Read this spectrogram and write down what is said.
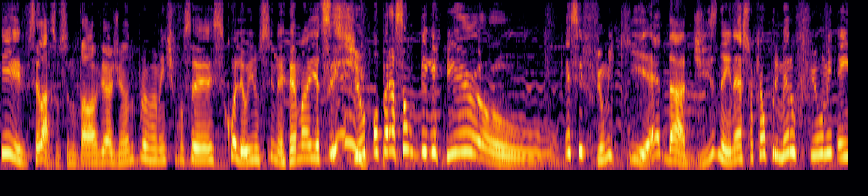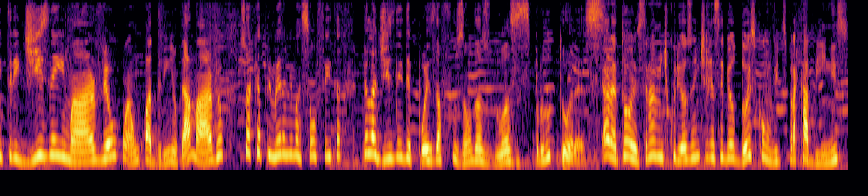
E, sei lá, se você não tava viajando, provavelmente você escolheu ir no cinema e assistiu Operação Big Hero. Esse filme que é da Disney, né? Só que é o primeiro filme entre Disney e Marvel. É um quadrinho da Marvel, só que é a primeira animação feita pela Disney depois da fusão das duas produtoras. Cara, eu tô extremamente curioso. A gente recebeu dois convites pra cabines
